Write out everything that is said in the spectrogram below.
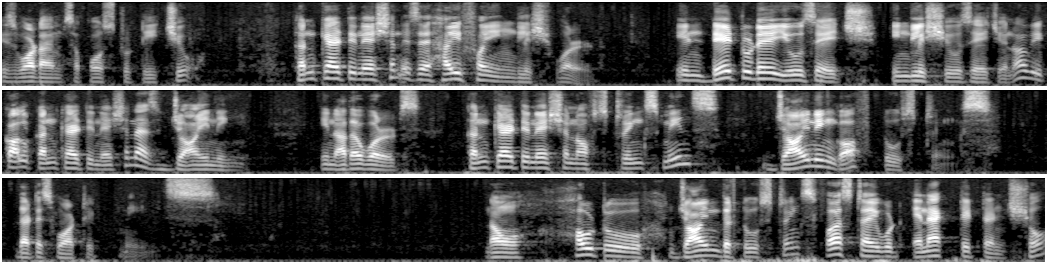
is what I am supposed to teach you. Concatenation is a hi-fi English word. In day-to-day usage, English usage, you know, we call concatenation as joining. In other words, concatenation of strings means joining of two strings. That is what it means. Now, how to join the two strings? First, I would enact it and show.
